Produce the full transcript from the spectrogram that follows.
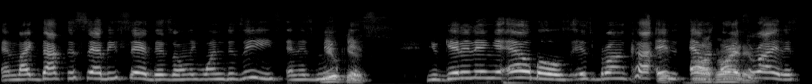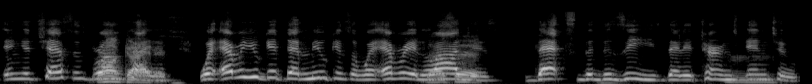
and like dr sebi said there's only one disease and it's mucus, mucus. You get it in your elbows, it's bronchitis, in uh, arthritis. arthritis. In your chest, is bronchitis. bronchitis. Wherever you get that mucus or wherever it That's lodges, it that's the disease that it turns mm. into.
